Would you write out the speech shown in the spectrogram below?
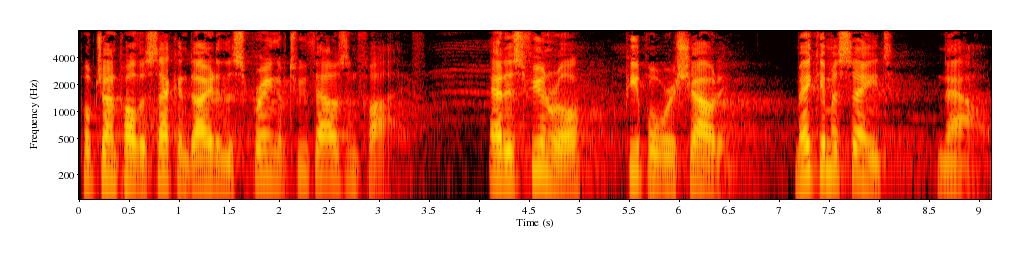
Pope John Paul II died in the spring of 2005. At his funeral, people were shouting, Make him a saint now.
